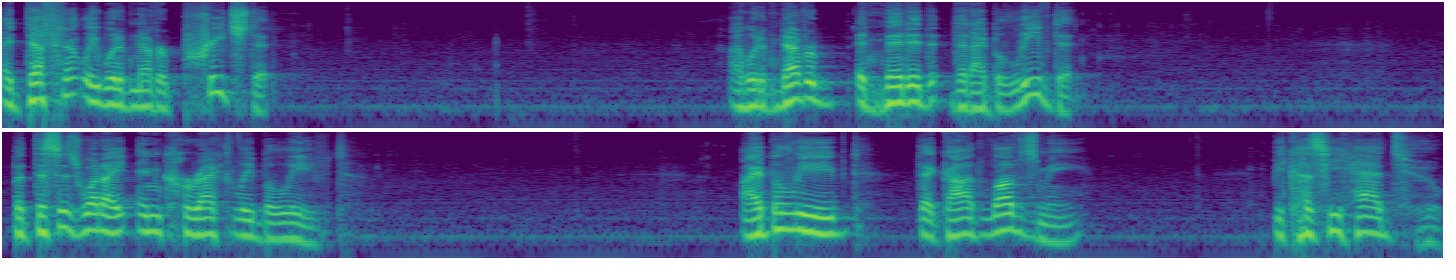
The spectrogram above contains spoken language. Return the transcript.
I definitely would have never preached it. I would have never admitted that I believed it. But this is what I incorrectly believed. I believed that God loves me because he had to.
